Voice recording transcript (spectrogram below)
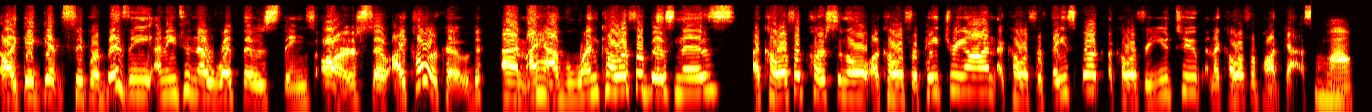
Like it gets super busy. I need to know what those things are. So I color code. Um, I have one color for business, a color for personal, a color for Patreon, a color for Facebook, a color for YouTube, and a color for podcast. Wow.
